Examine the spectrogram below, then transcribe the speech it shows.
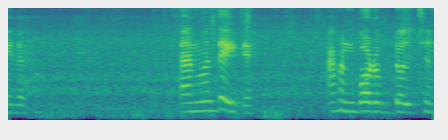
এই দেখো। তার মধ্যে এই যে এখন বরফ ডলছেন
